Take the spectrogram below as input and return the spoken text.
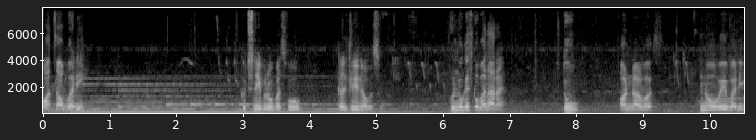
What's up, buddy? कुछ नहीं ब्रो बस वो कल के लिए नर्वस हूँ। फुल्लू किसको बना रहा है? तू। और नर्वस नो वे बडी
